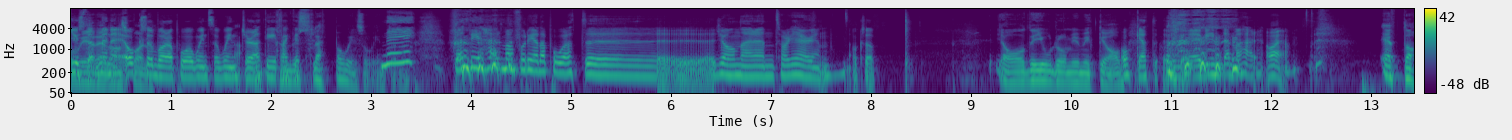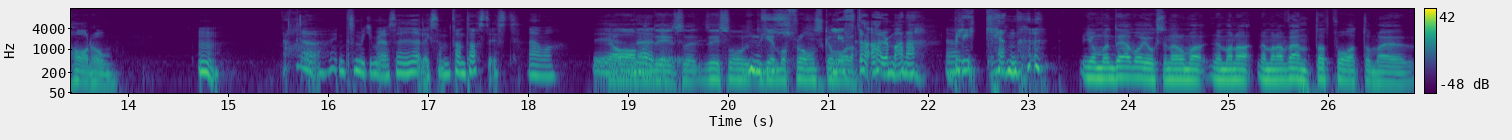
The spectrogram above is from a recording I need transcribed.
just det, men redan också bara på Winds of Winter att det är kan faktiskt du släppa Winds of Winter? Nej, för att det är här man får reda på att uh, John är en Targaryen också. Ja, det gjorde de ju mycket av. Och att uh, vintern var här. Ja, ja. Etta Hard Home. Ja, inte så mycket mer att säga liksom, fantastiskt. ja. Det är, Ja, men det är så, det är så Game of Thrones ska vara. Lyfta armarna, blicken. Jo men det var ju också när, har, när, man har, när man har väntat på att de här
